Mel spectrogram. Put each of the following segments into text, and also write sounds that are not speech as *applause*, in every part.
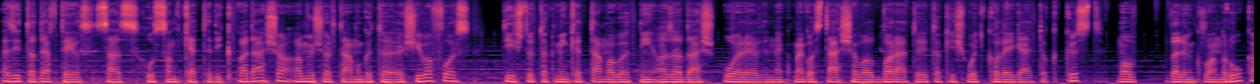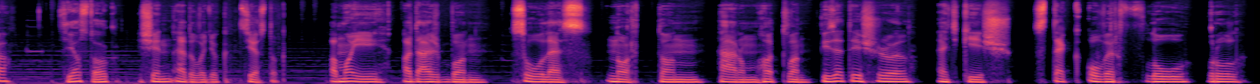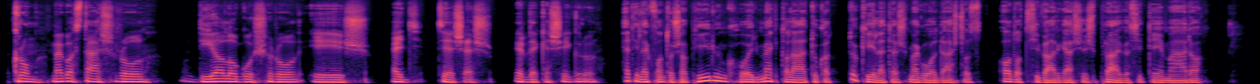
Ez itt a DevTales 122. adása, a műsor támogatója a Shiva Force. Ti is tudtak minket támogatni az adás URL-nek megosztásával barátaitok is vagy kollégátok közt. Ma velünk van Róka. Sziasztok! És én Edo vagyok. Sziasztok! A mai adásban szó lesz Norton 360 fizetésről, egy kis Stack Overflow-ról, Chrome megosztásról, dialogosról és egy CSS érdekességről. Heti legfontosabb hírünk, hogy megtaláltuk a tökéletes megoldást az adatszivárgás és privacy témára.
